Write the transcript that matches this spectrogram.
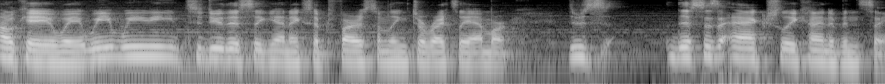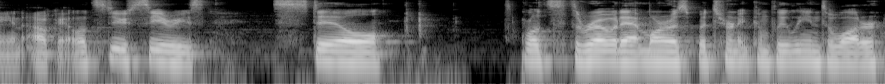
Okay, wait, we, we need to do this again, except fire something directly at Mars. There's, this is actually kind of insane. Okay, let's do Ceres still. Let's throw it at Mars, but turn it completely into water.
